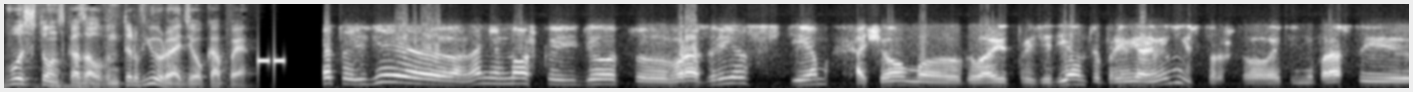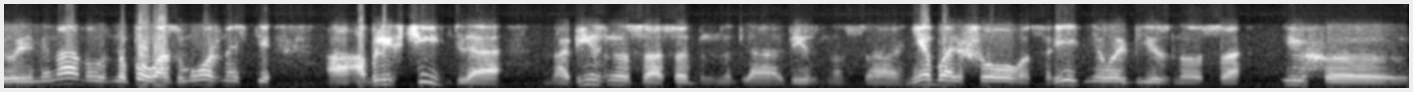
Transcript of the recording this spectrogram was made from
Вот что он сказал в интервью Радио КП. Эта идея, она немножко идет э, в разрез с тем, о чем э, говорит президент и премьер-министр, что эти непростые времена нужно по возможности а, облегчить для бизнеса, особенно для бизнеса небольшого, среднего бизнеса, их э,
